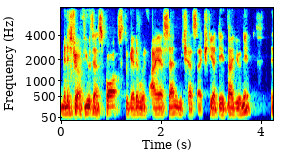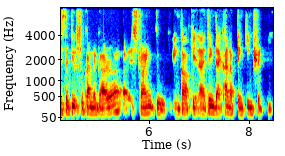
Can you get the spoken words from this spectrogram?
Ministry of Youth and Sports, together with ISN, which has actually a data unit, Institute Sukan Negara, uh, is trying to, inculcate. I think that kind of thinking should be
